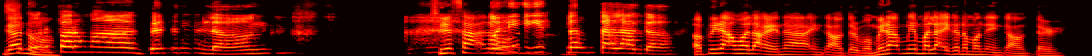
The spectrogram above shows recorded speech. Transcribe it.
Siguro Gano? parang mga ganun lang. Sila sa ano? Maliit lang talaga. Ah, pinakamalaki na encounter mo. May, na- may malaki ka naman na encounter.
